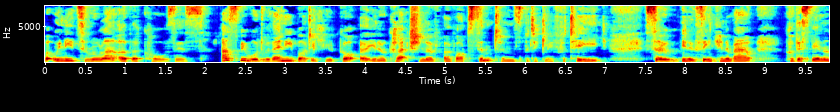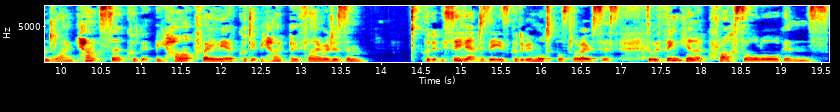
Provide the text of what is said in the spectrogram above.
but we need to rule out other causes, as we would with anybody who'd got, a, you know, a collection of, of odd symptoms, particularly fatigue. So, you know, thinking about, could this be an underlying cancer? Could it be heart failure? Could it be hypothyroidism? Could it be celiac disease? Could it be multiple sclerosis? So we're thinking across all organs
